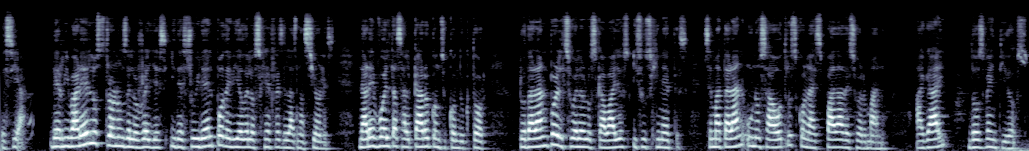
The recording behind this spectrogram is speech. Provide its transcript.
Decía, Derribaré los tronos de los reyes y destruiré el poderío de los jefes de las naciones. Daré vueltas al carro con su conductor rodarán por el suelo los caballos y sus jinetes, se matarán unos a otros con la espada de su hermano. Agai 2.22.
